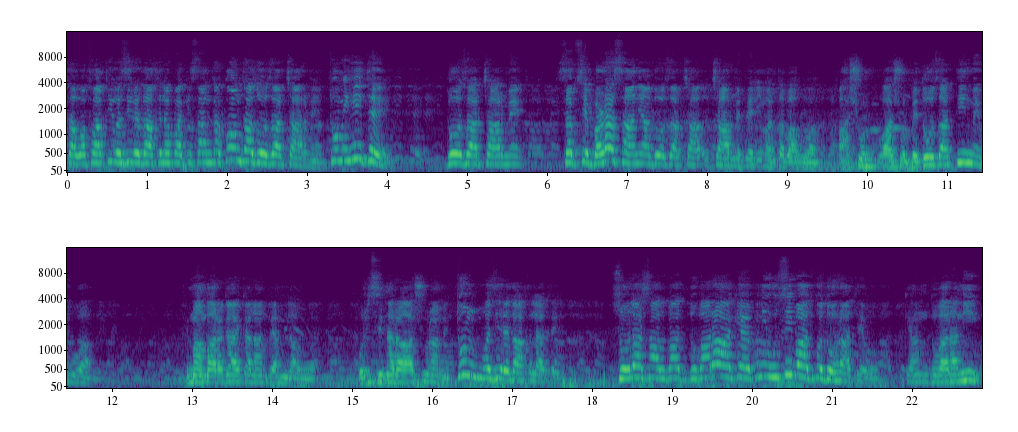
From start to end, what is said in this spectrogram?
تھا، وفاقی وزیر داخلہ پاکستان کا کون تھا دوہزار چار میں؟ تم ہی تھے۔ دوہزار چار میں سب سے بڑا ثانیہ دوہزار چار میں پہلی مرتبہ ہوا، آشور آشور پہ۔ دوہزار تین میں ہوا۔ امام بارگاہ کلان پہ حملہ ہوا۔ اور اسی طرح عاشورہ میں۔ تم وزیر داخلہ تھے۔ سولہ سال بعد دوبارہ آ کے اپنی اسی بات کو دہراتے ہو کہ ہم دوبارہ نہیں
